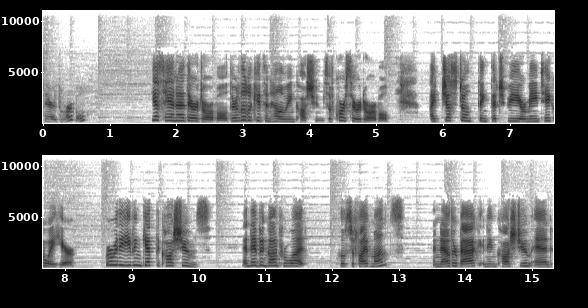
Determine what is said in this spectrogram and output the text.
They're adorable. Yes, Hannah, they're adorable. They're little kids in Halloween costumes. Of course they're adorable. I just don't think that should be our main takeaway here. Where would they even get the costumes? And they've been gone for what? Close to five months? And now they're back and in costume and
